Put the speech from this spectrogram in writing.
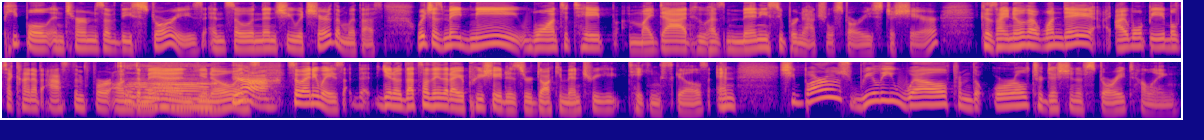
people in terms of these stories. And so, and then she would share them with us, which has made me want to tape my dad, who has many supernatural stories to share. Because I know that one day I won't be able to kind of ask them for on demand, you know? And yeah. so, anyways, th- you know, that's something that I appreciate is her documentary taking skills. And she borrows really well from the oral tradition of storytelling.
